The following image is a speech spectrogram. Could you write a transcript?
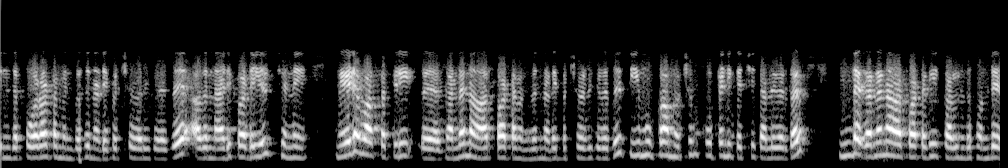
இந்த போராட்டம் என்பது நடைபெற்று வருகிறது. அதன் அடிப்படையில் சென்னை மேடவாக்கத்தில் கண்டன ஆர்ப்பாட்டம் என்பது நடைபெற்று வருகிறது. திமுக மற்றும் கூட்டணி கட்சி தலைவர்கள் இந்த கண்டன ஆர்ப்பாட்டத்தில் கலந்து கொண்டு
